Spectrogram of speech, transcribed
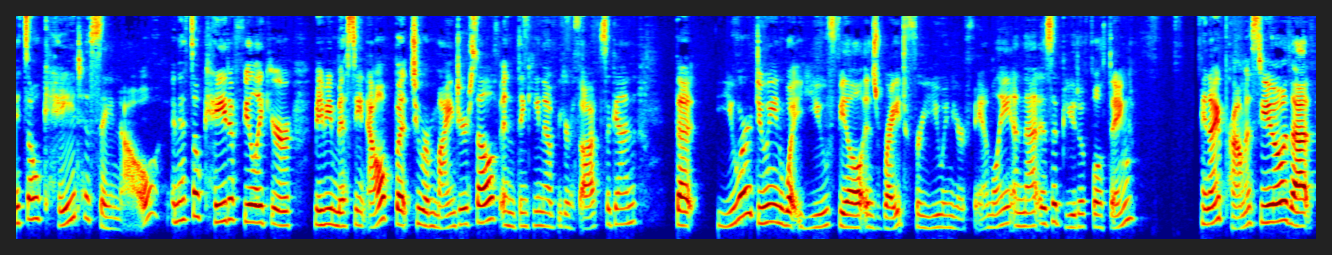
it's okay to say no. And it's okay to feel like you're maybe missing out, but to remind yourself and thinking of your thoughts again that you are doing what you feel is right for you and your family. And that is a beautiful thing. And I promise you that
